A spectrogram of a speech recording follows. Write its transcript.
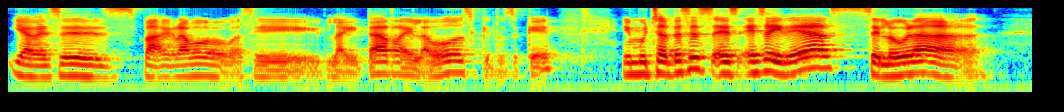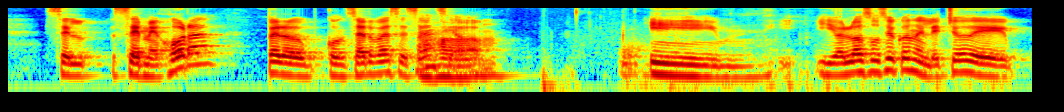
y a veces va, grabo así la guitarra y la voz y que no sé qué. Y muchas veces esa idea se logra se, mejora, pero conserva esa esencia. Y, yo lo asocio con el hecho de,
